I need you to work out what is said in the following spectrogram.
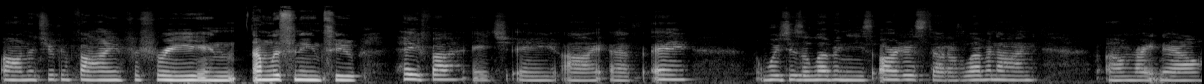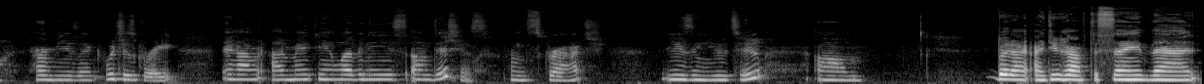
um, that you can find for free. And I'm listening to Haifa, H A I F A, which is a Lebanese artist out of Lebanon um, right now. Her music, which is great and I'm I'm making Lebanese um, dishes from scratch using YouTube. Um, but I, I do have to say that,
